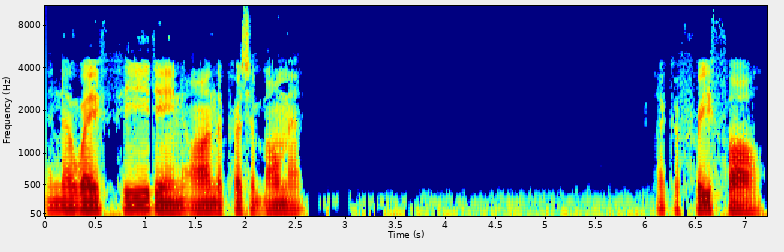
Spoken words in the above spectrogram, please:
in no way feeding on the present moment. Like a free fall.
